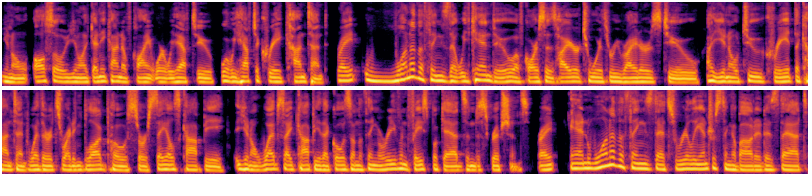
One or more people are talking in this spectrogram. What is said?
you know, also, you know, like any kind of client where we have to, where we have have to create content, right? One of the things that we can do, of course, is hire two or three writers to, uh, you know, to create the content, whether it's writing blog posts or sales copy, you know, website copy that goes on the thing, or even Facebook ads and descriptions, right? And one of the things that's really interesting about it is that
